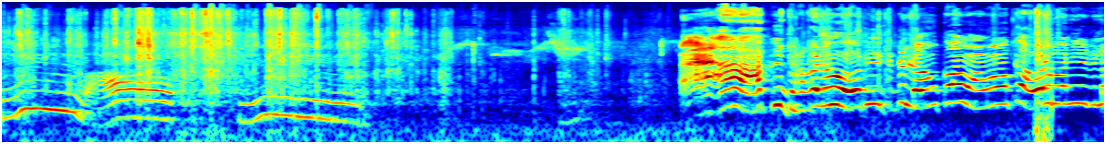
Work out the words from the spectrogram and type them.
উম, ওয়াও উম। আহ, কি ঝাল আরে আমাকে আবার বানিয়ে দিল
